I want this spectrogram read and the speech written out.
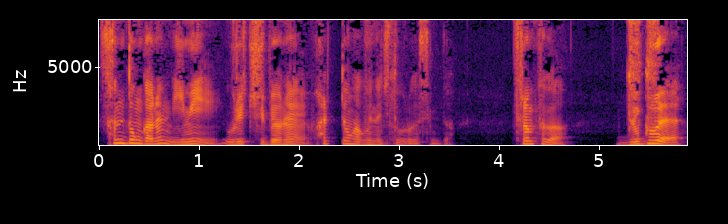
선동가는 이미 우리 주변에 활동하고 있는지도 모르겠습니다. 트럼프가 누구의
